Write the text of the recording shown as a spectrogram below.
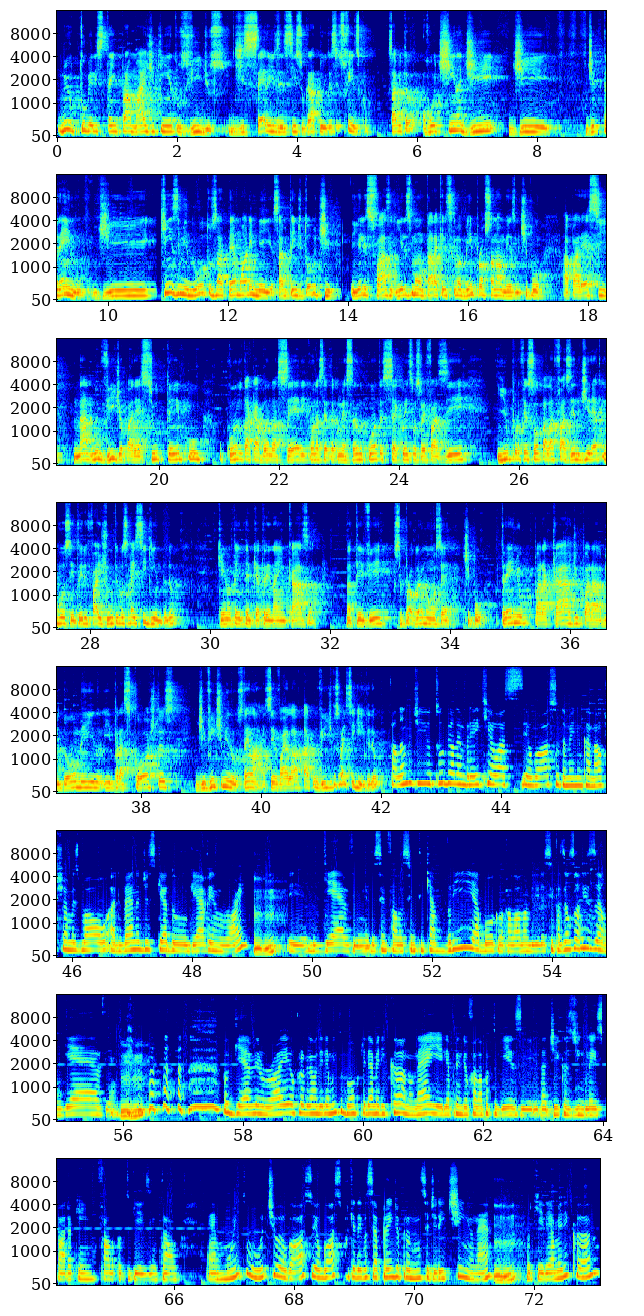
No YouTube eles têm para mais de 500 vídeos de série de exercício gratuito, exercício físico, sabe? Então, rotina de, de, de treino de 15 minutos até uma hora e meia, sabe? Tem de todo tipo. E eles fazem, e eles montaram aquele esquema bem profissional mesmo, tipo, aparece na, no vídeo aparece o tempo, quando está acabando a série, quando a série está começando, quantas sequências você vai fazer e o professor está lá fazendo direto com você. Então ele faz junto e você vai seguindo, entendeu? Quem não tem tempo quer treinar em casa, na TV, você programa você tipo treino para cardio, para abdômen e para as costas de 20 minutos, tem lá. Você vai lá, tá com o vídeo e você vai seguir, entendeu? Falando de YouTube, eu lembrei que eu, eu gosto também de um canal que chama Small Advantages, que é do Gavin Roy. Uhum. E, do Gavin, ele sempre fala assim, tem que abrir a boca pra falar o nome dele assim, fazer um sorrisão, Gavin. Uhum. o Gavin Roy, o programa dele é muito bom porque ele é americano, né? E ele aprendeu a falar português e ele dá dicas de inglês para quem fala português. Então, é muito útil, eu gosto. E eu gosto porque daí você aprende a pronúncia direitinho, né? Uhum. Porque ele é americano.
